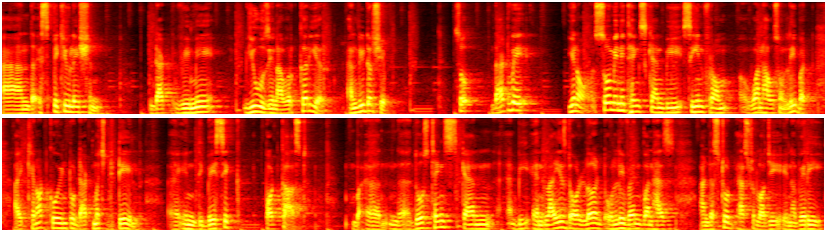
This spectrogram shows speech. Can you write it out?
and the speculation that we may use in our career and leadership. So that way you know so many things can be seen from one house only but i cannot go into that much detail uh, in the basic podcast. Uh, those things can be analyzed or learned only when one has understood astrology in a very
